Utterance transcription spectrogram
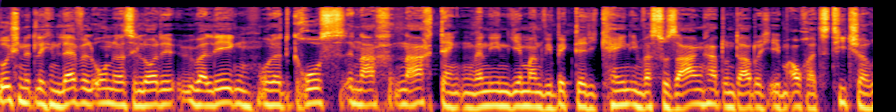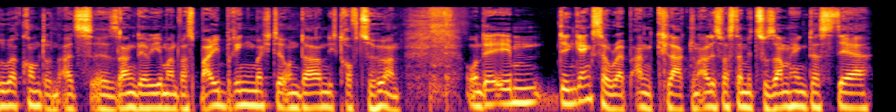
durchschnittlichen Level, ohne dass die Leute überlegen oder groß nach, nachdenken, wenn ihnen jemand wie Big Daddy Kane ihm was zu sagen hat und dadurch eben auch als Teacher rüberkommt und als äh, sagen, der jemand was beibringen möchte und da nicht drauf zu hören. Und er eben den Gangster-Rap anklagt und alles, was damit zusammenhängt, dass der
